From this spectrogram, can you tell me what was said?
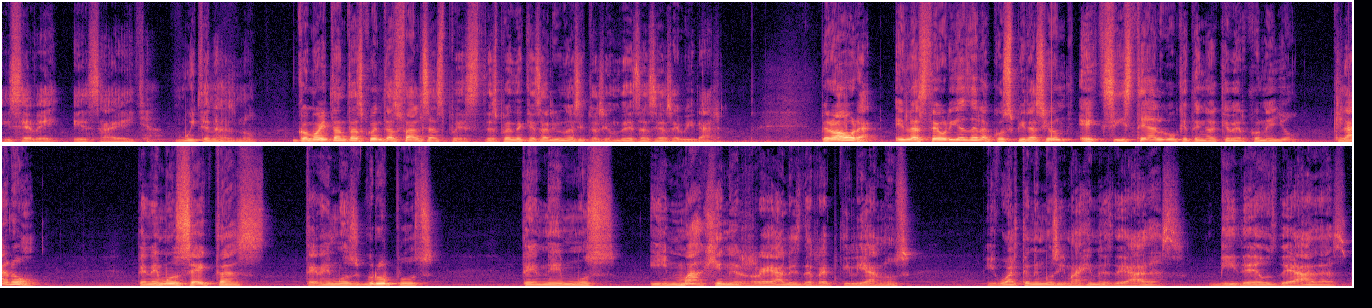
y se ve esa ella. Muy tenaz, ¿no? Como hay tantas cuentas falsas, pues después de que sale una situación de esa se hace viral. Pero ahora, ¿en las teorías de la conspiración existe algo que tenga que ver con ello? Claro. Tenemos sectas, tenemos grupos, tenemos imágenes reales de reptilianos, igual tenemos imágenes de hadas, videos de hadas,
